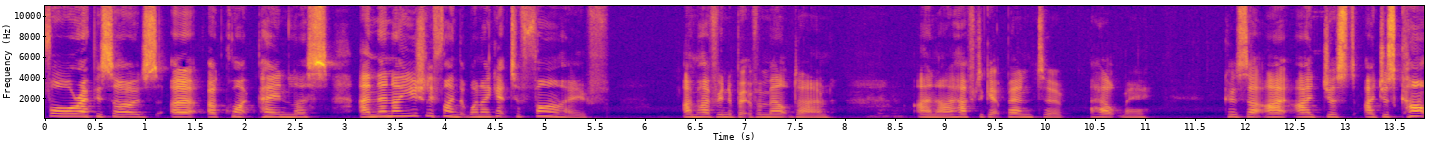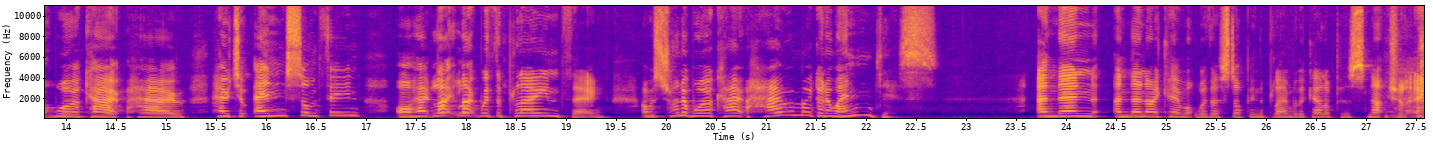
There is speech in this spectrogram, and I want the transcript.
four episodes are, are quite painless, and then I usually find that when I get to five, I'm having a bit of a meltdown, and I have to get Ben to help me because I, I just I just can't work out how how to end something or how like like with the plane thing. I was trying to work out how am I going to end this, and then and then I came up with a stopping the plane with the calipers naturally.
